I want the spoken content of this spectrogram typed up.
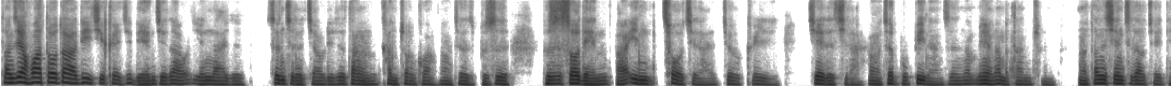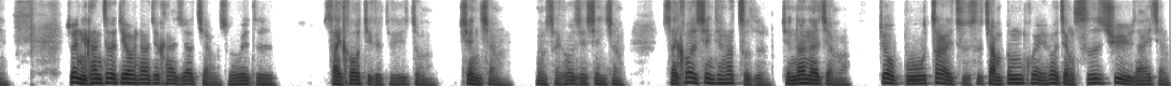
但是要花多大的力气可以去连接到原来的真正的焦虑，这当然看状况啊，这不是不是说连把它硬凑起来就可以。接得起来啊，这不必然，是那没有那么单纯啊。但是先知道这一点，所以你看这个地方，他就开始要讲所谓的 psychotic 的一种现象啊，psychotic 现象，psychotic 现象，它指的简单来讲啊，就不再只是讲崩溃或讲失去来讲，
